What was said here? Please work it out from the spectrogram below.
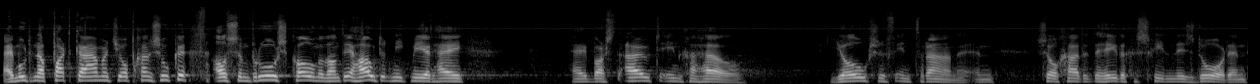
Hij moet een apart kamertje op gaan zoeken als zijn broers komen, want hij houdt het niet meer. Hij, hij barst uit in gehuil. Jozef in tranen. En Zo gaat het de hele geschiedenis door. En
